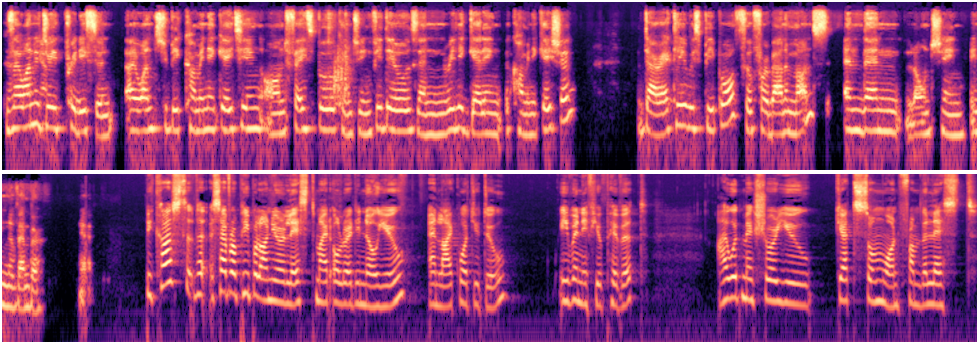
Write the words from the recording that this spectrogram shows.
because I want to yeah. do it pretty soon. I want to be communicating on Facebook and doing videos and really getting a communication directly with people. So for about a month and then launching in November. Yeah. Because the, several people on your list might already know you and like what you do, even if you pivot, I would make sure you get someone from the list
